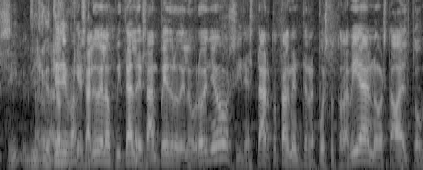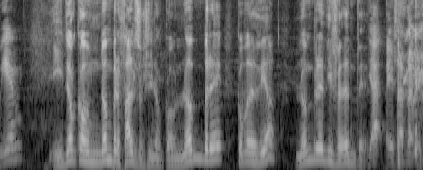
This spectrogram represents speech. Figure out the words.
Sí, discretísima. Que salió del hospital de San Pedro de Logroño sin estar totalmente repuesto todavía, no estaba del todo bien. Y no con nombre falso, sino con nombre, como decía, nombre diferente. Ya, exactamente.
